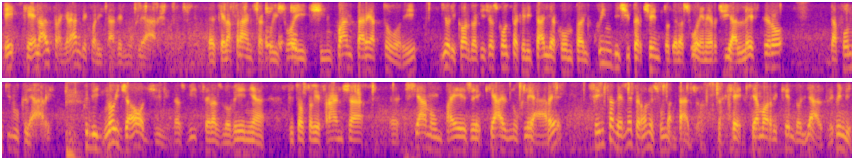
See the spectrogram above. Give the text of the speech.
e che è l'altra grande qualità del nucleare. Perché la Francia con i suoi 50 reattori, io ricordo a chi ci ascolta che l'Italia compra il 15% della sua energia all'estero da fonti nucleari. Quindi noi già oggi, da Svizzera, Slovenia, piuttosto che Francia, eh, siamo un paese che ha il nucleare senza averne però nessun vantaggio, perché stiamo arricchendo gli altri. Quindi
